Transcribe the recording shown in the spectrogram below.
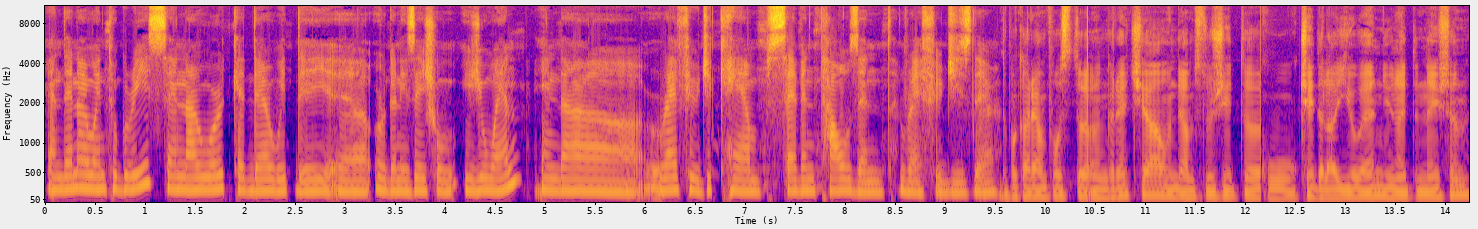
And then I went to Greece and I worked there with the uh, organization UN in the refugee camp, 7,000 refugees there. După care am fost uh, în Grecia, unde am slujit uh, cu cei de la UN, United Nations,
